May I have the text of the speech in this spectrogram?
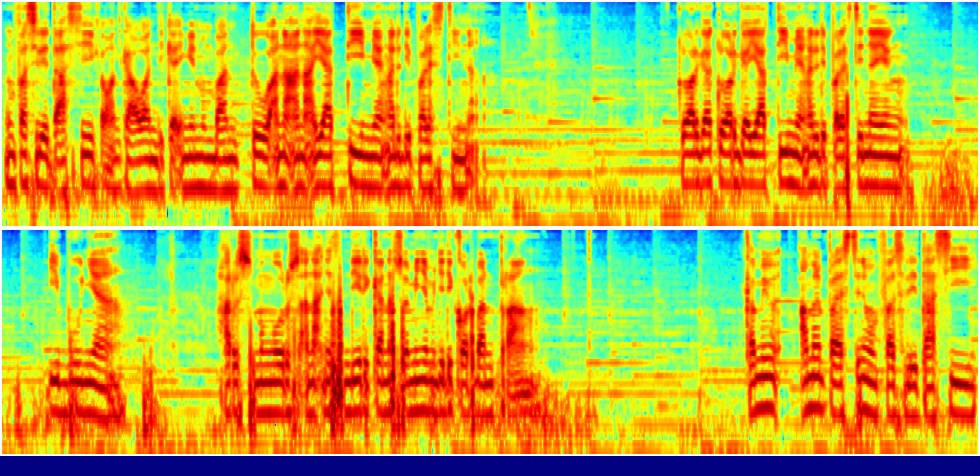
memfasilitasi kawan-kawan jika ingin membantu anak-anak yatim yang ada di Palestina. Keluarga-keluarga yatim yang ada di Palestina yang ibunya harus mengurus anaknya sendiri karena suaminya menjadi korban perang. Kami Aman Palestina memfasilitasi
